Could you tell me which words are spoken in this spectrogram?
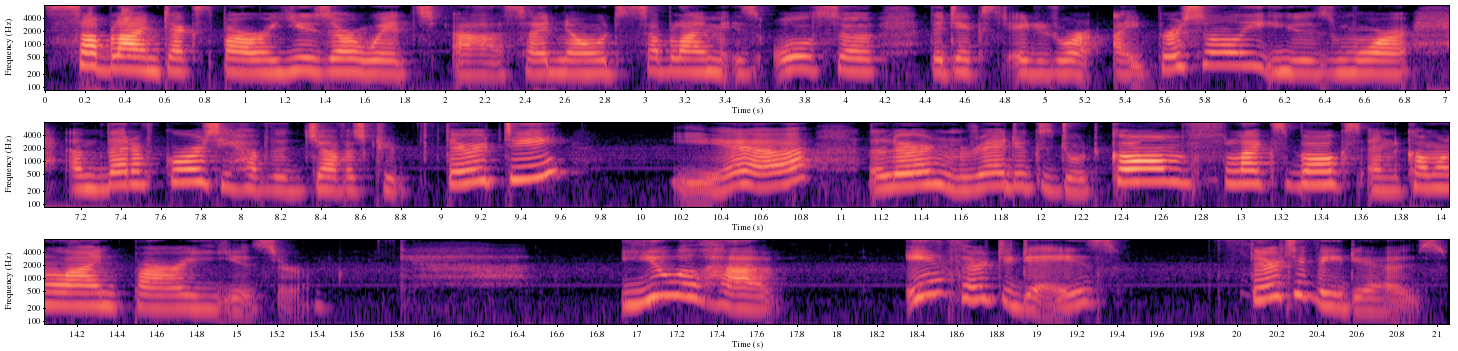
Sublime Text Power User, which, uh, side note, Sublime is also the text editor I personally use more. And then, of course, you have the JavaScript 30. Yeah, learn redux.com, Flexbox, and command line power user. You will have in 30 days 30 videos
